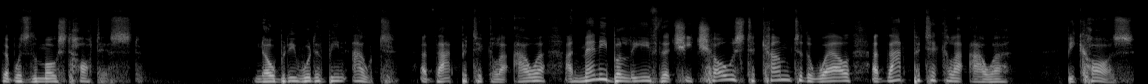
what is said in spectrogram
that was the most hottest. Nobody would have been out at that particular hour, and many believe that she chose to come to the well at that particular hour because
